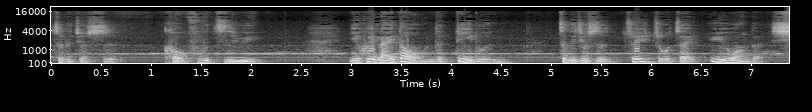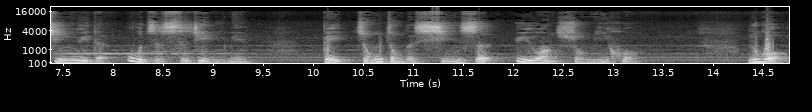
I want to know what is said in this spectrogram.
这个就是口腹之欲；也会来到我们的地轮，这个就是追逐在欲望的性欲的物质世界里面，被种种的形色欲望所迷惑。如果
